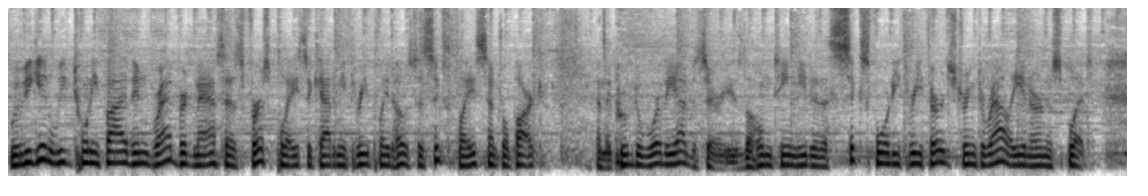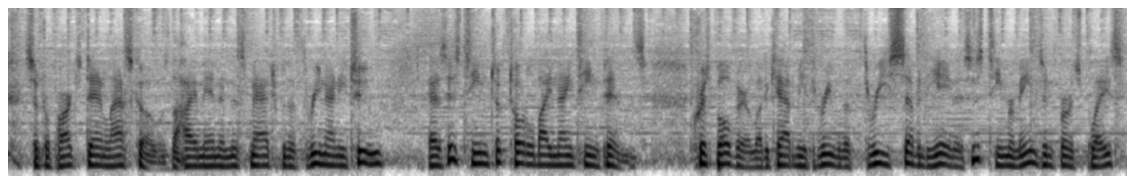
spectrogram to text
We begin week 25 in Bradford, Mass. as first place Academy 3 played host to sixth place Central Park, and they proved a worthy adversary as the home team needed a 643 third string to rally and earn a split. Central Park's Dan Lasco was the high man in this match with a 392 as his team took total by 19 pins. Chris Bover led Academy 3 with a 378 as his team remains in first place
